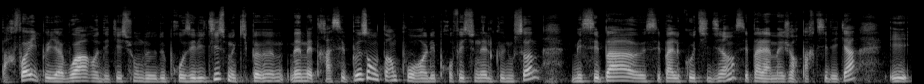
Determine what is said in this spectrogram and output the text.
parfois, il peut y avoir des questions de, prosélytisme qui peuvent même être assez pesantes hein, pour les professionnels que nous sommes, mais ce n'est pas, euh, pas le quotidien, ce n'est pas la majeure partie des cas. Et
